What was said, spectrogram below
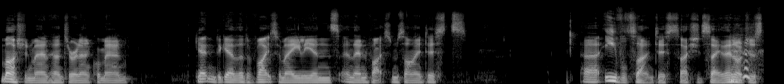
martian manhunter and aquaman getting together to fight some aliens and then fight some scientists uh, evil scientists i should say they're not just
